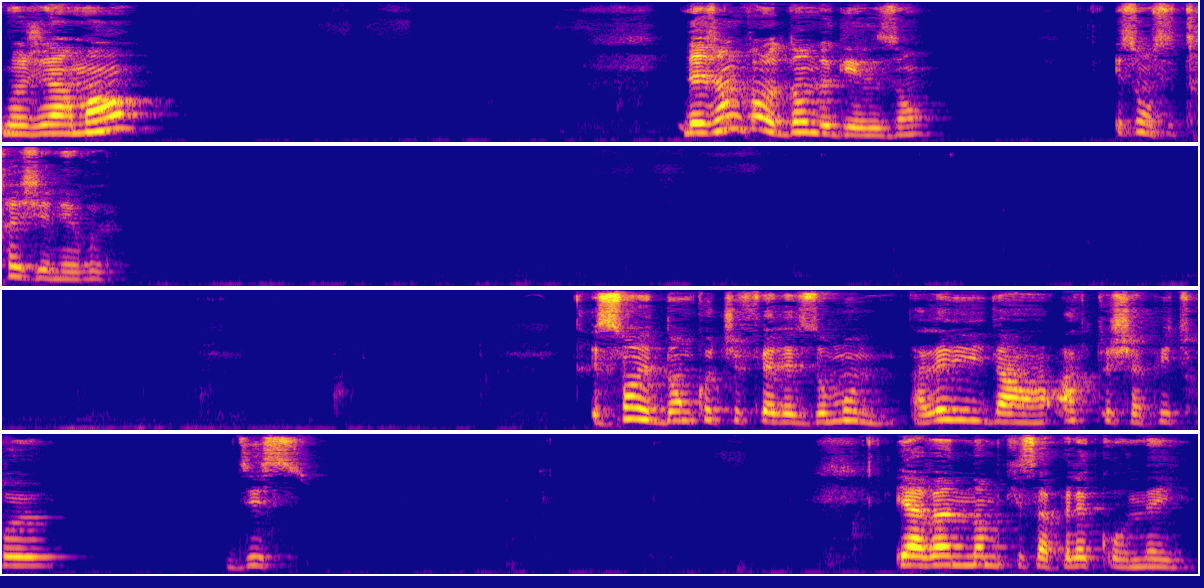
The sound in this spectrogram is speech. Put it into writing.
Donc, généralement, les gens qui ont le don de guérison, ils sont aussi très généreux. Ce sont les dons que tu fais, les aumônes. Allez lire dans Acte chapitre 10. Il y avait un homme qui s'appelait Corneille.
